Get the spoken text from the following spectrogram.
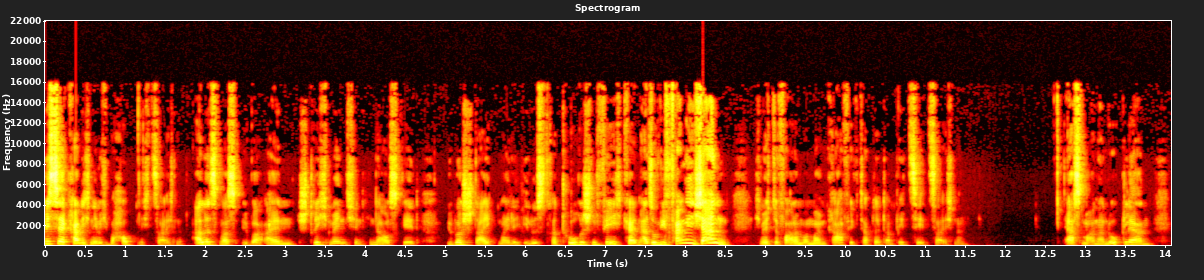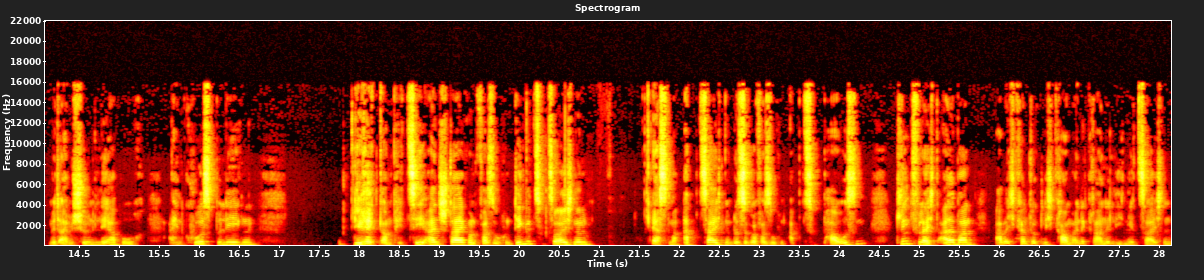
Bisher kann ich nämlich überhaupt nicht zeichnen. Alles, was über ein Strichmännchen hinausgeht, übersteigt meine illustratorischen Fähigkeiten. Also wie fange ich an? Ich möchte vor allem an meinem Grafiktablet am PC zeichnen. Erstmal analog lernen, mit einem schönen Lehrbuch, einen Kurs belegen, direkt am PC einsteigen und versuchen Dinge zu zeichnen, erstmal abzeichnen oder sogar versuchen abzupausen. Klingt vielleicht albern, aber ich kann wirklich kaum eine gerade Linie zeichnen.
